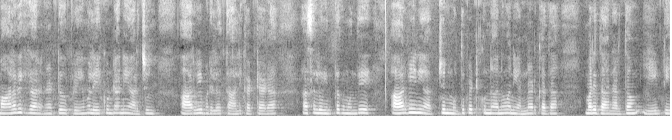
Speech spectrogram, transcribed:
మాలవిక గారు అన్నట్టు ప్రేమ లేకుండానే అర్జున్ ఆర్వి మడిలో తాలి కట్టాడా? అసలు ఇంతకు ముందే ఆర్వీని అర్జున్ ముద్దు పెట్టుకున్నాను అని అన్నాడు కదా. మరి దాని అర్థం ఏంటి?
